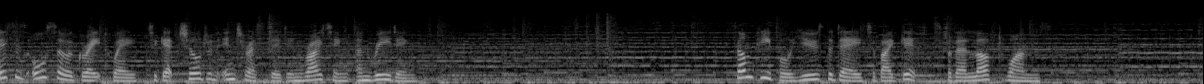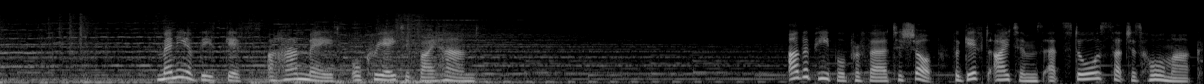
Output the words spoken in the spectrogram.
This is also a great way to get children interested in writing and reading. Some people use the day to buy gifts for their loved ones. Many of these gifts are handmade or created by hand. Other people prefer to shop for gift items at stores such as Hallmark.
